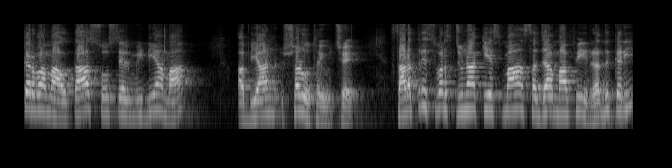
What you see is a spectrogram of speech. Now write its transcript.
કરવામાં આવતા સોશિયલ મીડિયામાં અભિયાન શરૂ થયું છે. સાડત્રીસ વર્ષ જૂના કેસમાં સજા માફી રદ કરી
